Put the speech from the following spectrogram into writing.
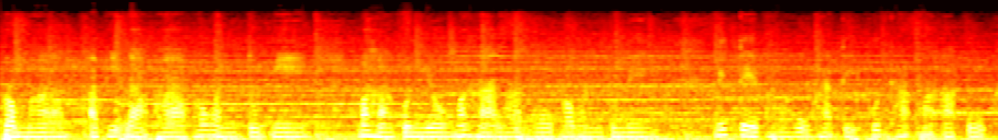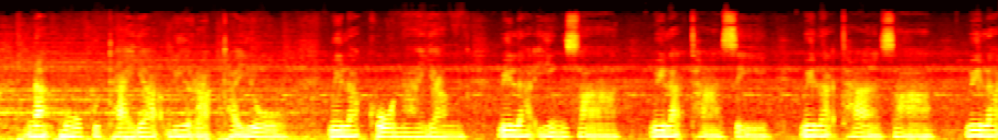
พรหมา อภิลาภาพระวันตุเม มหาปุญโยมหาลาโภพระวันตุเม มิเตพาหุหติพุทธมะอะอุนะโมพุทธายะวิระทะโย วิละโคนายัง วิละหิงสา วิละทาสี วิละทาสา วิละ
